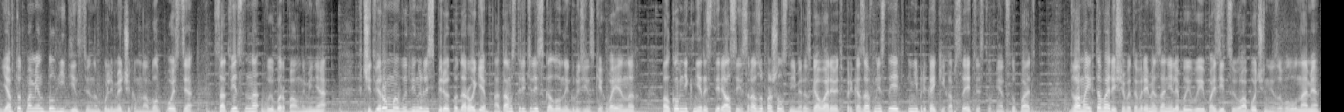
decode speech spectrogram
Я в тот момент был единственным пулеметчиком на блокпосте. Соответственно, выбор пал на меня. Вчетвером мы выдвинулись вперед по дороге, а там встретились с колонной грузинских военных. Полковник не растерялся и сразу пошел с ними разговаривать, приказав мне стоять и ни при каких обстоятельствах не отступать. Два моих товарища в это время заняли боевые позиции у обочины за валунами.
